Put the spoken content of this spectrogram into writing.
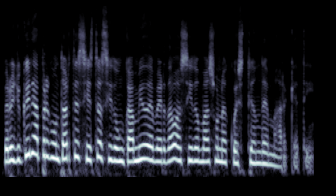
Pero yo quería preguntarte si esto ha sido un cambio de verdad o ha sido más una cuestión de marketing.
